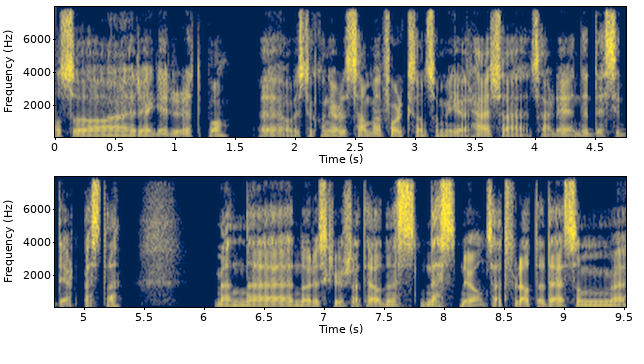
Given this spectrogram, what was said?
Og så reagerer du etterpå. Eh, og hvis du kan gjøre det samme med folk, sånn som vi gjør her, så er det det desidert beste. Men uh, når det skrur seg til, og nesten, uansett, for det er som uh,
